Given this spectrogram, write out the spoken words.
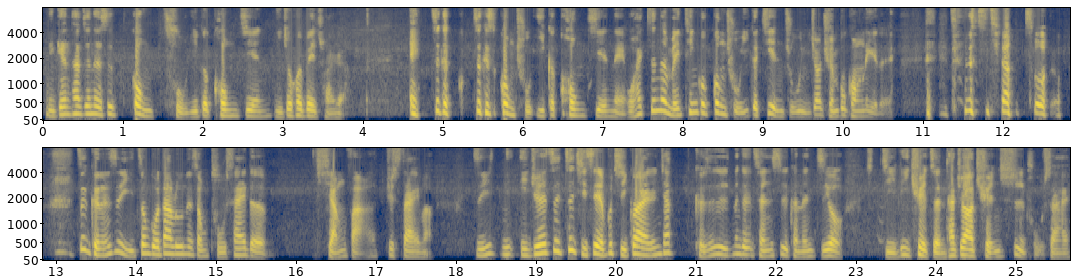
你跟他真的是共处一个空间，你就会被传染。哎，这个这个是共处一个空间呢，我还真的没听过共处一个建筑，你就要全部匡列的，真的是这样做的。这可能是以中国大陆那种普筛的想法去筛嘛。至于你你觉得这这其实也不奇怪，人家可是那个城市可能只有几例确诊，他就要全市普筛，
